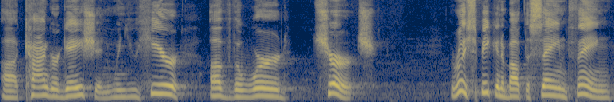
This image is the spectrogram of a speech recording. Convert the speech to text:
uh, congregation, when you hear of the word church, they're really speaking about the same thing.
